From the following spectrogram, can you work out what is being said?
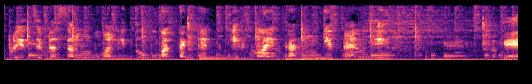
prinsip dasar hubungan itu bukan take and give melainkan give and give. oke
